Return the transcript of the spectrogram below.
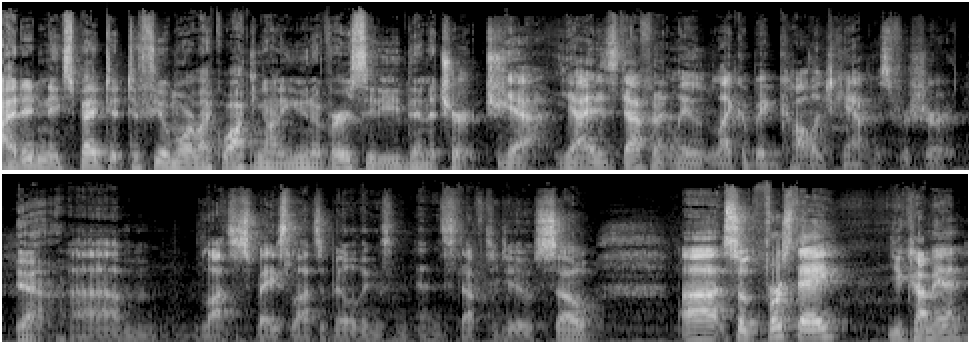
I didn't expect it to feel more like walking on a university than a church. yeah, yeah. It is definitely like a big college campus for sure. Yeah. Um, lots of space, lots of buildings, and, and stuff to do. So, uh, so first day you come in,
